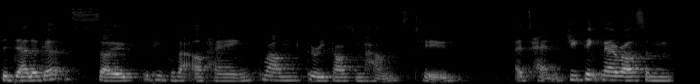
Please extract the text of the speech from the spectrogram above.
the delegates, so the people that are paying around three thousand pounds to attend. Do you think there are some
